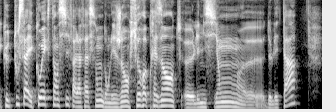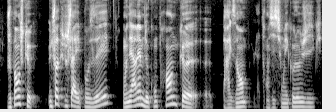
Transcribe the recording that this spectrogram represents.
et que tout ça est coextensif à la façon dont les gens se représentent euh, les missions euh, de l'État, je pense que une fois que tout ça est posé, on est à même de comprendre que, par exemple, la transition écologique,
